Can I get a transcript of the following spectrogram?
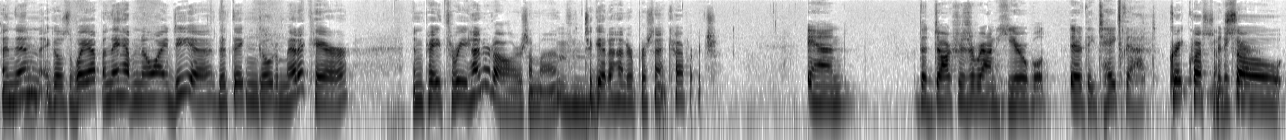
And then it goes way up, and they have no idea that they can go to Medicare and pay $300 a month to mm-hmm. get 100% coverage. And the doctors around here will, eh, they take that. Great question. Medicare? So,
